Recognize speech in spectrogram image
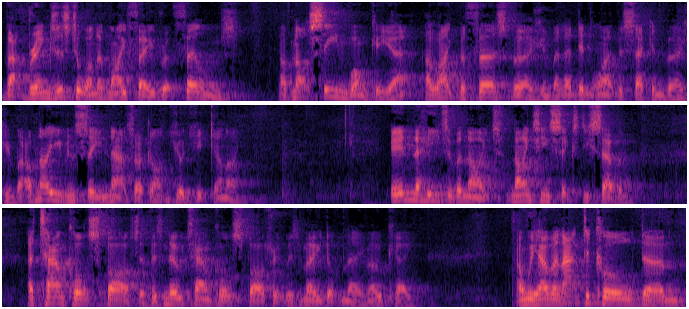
that brings us to one of my favourite films. I've not seen Wonka yet. I like the first version, but I didn't like the second version. But I've not even seen that, so I can't judge it, can I? In the Heat of the Night, 1967 a town called Sparta. There's no town called Sparta, it was made up name. Okay. And we have an actor called um,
